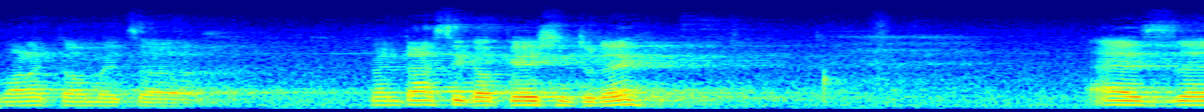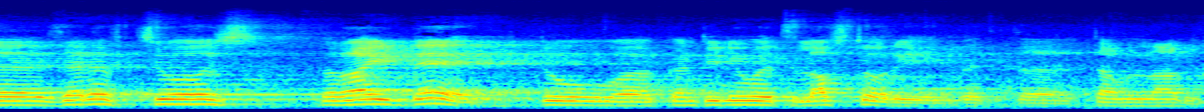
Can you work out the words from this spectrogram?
Vanakkam, it's a fantastic occasion today. As uh, ZF chose the right day to uh, continue its love story with uh, Tamil Nadu.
